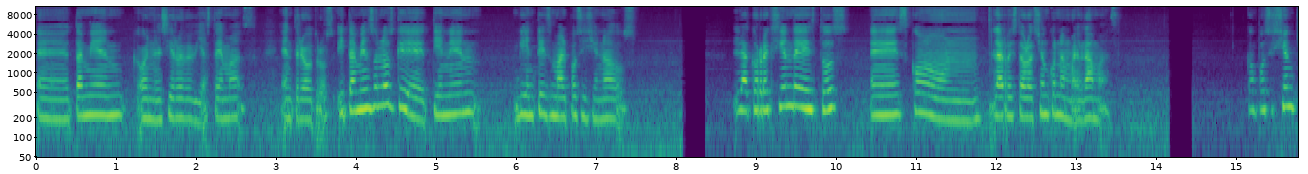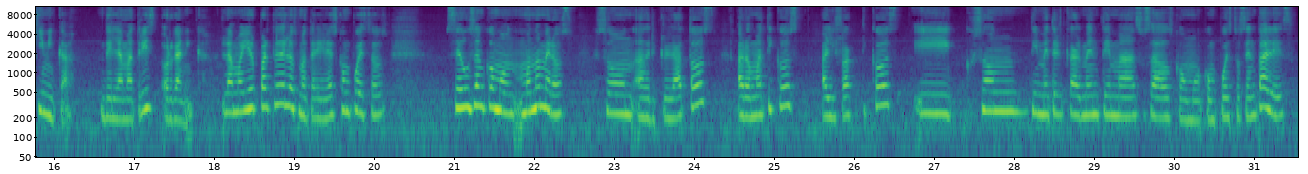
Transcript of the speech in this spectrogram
eh, también con el cierre de diastemas, entre otros. Y también son los que tienen dientes mal posicionados. La corrección de estos es con la restauración con amalgamas. Composición química de la matriz orgánica. La mayor parte de los materiales compuestos se usan como monómeros, son adriclatos, aromáticos, alifácticos y son dimétricamente más usados como compuestos dentales.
